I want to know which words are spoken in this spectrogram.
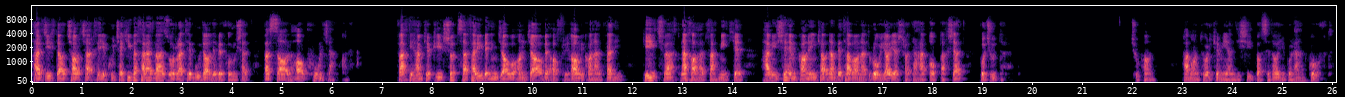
ترجیح داد چهارچرخه کوچکی بخرد و ذرت بوداده بفروشد و سالها پول جمع کند. وقتی هم که پیر شد سفری به اینجا و آنجا به آفریقا می کند ولی هیچ وقت نخواهد فهمید که همیشه امکان اینکه آدم بتواند رویایش را تحقق بخشد وجود دارد. چوپان همانطور که میاندیشید با صدای بلند گفت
